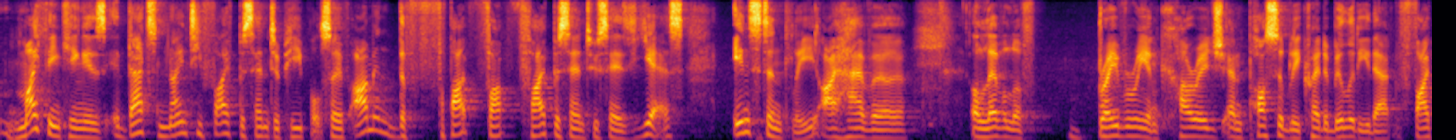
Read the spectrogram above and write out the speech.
My thinking is that's 95% of people. So if I'm in the 5%, 5% who says yes, instantly I have a, a level of bravery and courage and possibly credibility that five,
